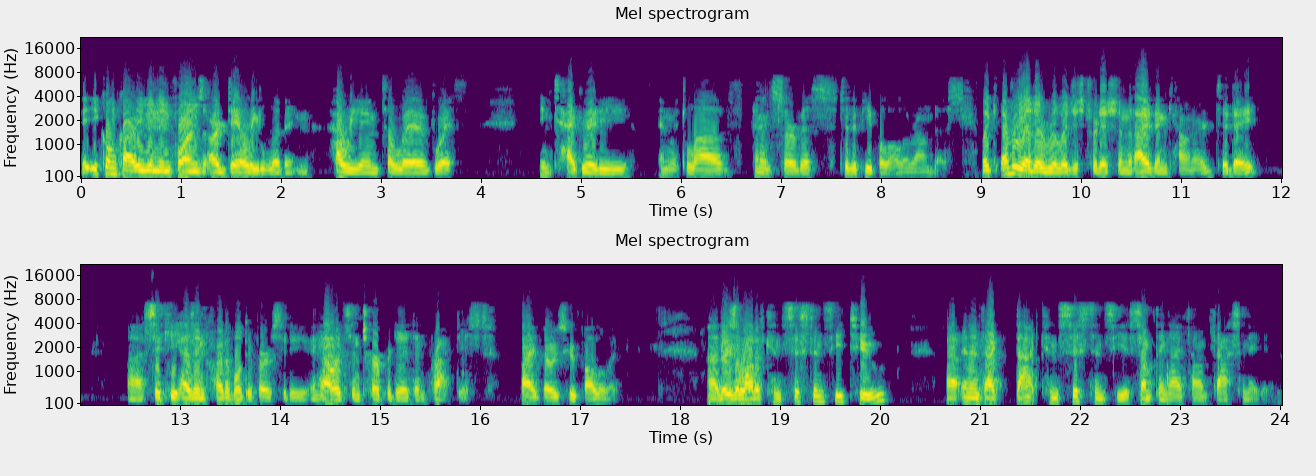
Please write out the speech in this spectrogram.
Ikonkar even informs our daily living, how we aim to live with integrity and with love and in service to the people all around us. Like every other religious tradition that I've encountered to date, uh, Sikhi has incredible diversity in how it's interpreted and practiced by those who follow it. Uh, there's a lot of consistency too, uh, and in fact, that consistency is something I found fascinating.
